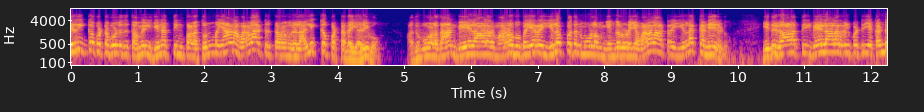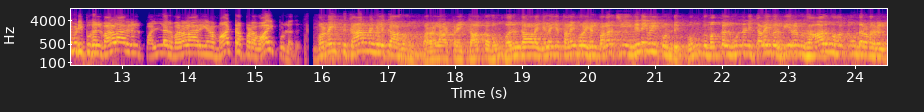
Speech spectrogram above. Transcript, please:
எரிக்கப்பட்ட பொழுது தமிழ் இனத்தின் பல தொன்மையான வரலாற்று தரவுகள் அளிக்கப்பட்டதை அறிவோம். அதுபோலதான் வேளாளர் மரபு பெயரை இழப்பதன் மூலம் எங்களுடைய வரலாற்றை இழக்க நேரிடும். எதிர்காலத்தில் வேளாளர்கள் பற்றிய கண்டுபிடிப்புகள் வரலாறுகள் பல்லர் வரலாறு என மாற்றப்பட வாய்ப்புள்ளது. அனைத்து காரணங்களுக்காகவும் வரலாற்றை காக்கவும் வருங்கால இளைய தலைமுறைகள் வளர்ச்சியை நினைவில் கொண்டு கொங்கு மக்கள் முன்னணி தலைவர் வீரமிகு ஆறுமுக கவுண்டர் அவர்கள்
